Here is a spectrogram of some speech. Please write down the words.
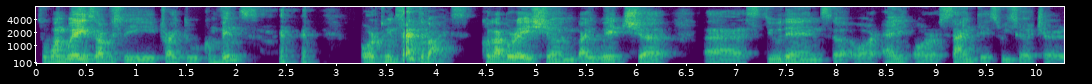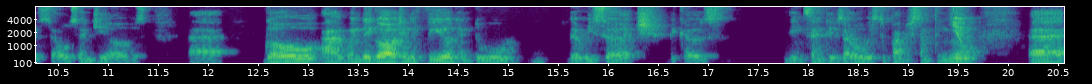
So one way is obviously try to convince or to incentivize collaboration by which uh, students or any or scientists, researchers, also NGOs uh, go uh, when they go out in the field and do the research because the incentives are always to publish something new. Uh,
